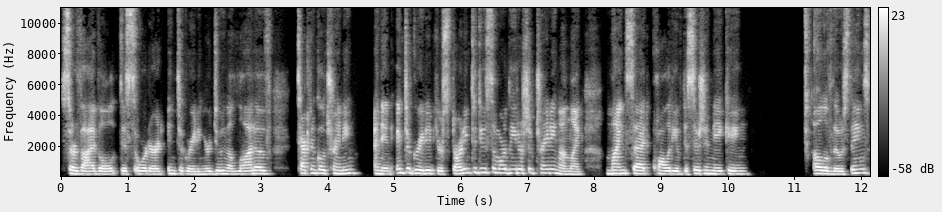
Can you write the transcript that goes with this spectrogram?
survival, disordered, integrating, you're doing a lot of technical training and in integrated you're starting to do some more leadership training on like mindset quality of decision making all of those things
